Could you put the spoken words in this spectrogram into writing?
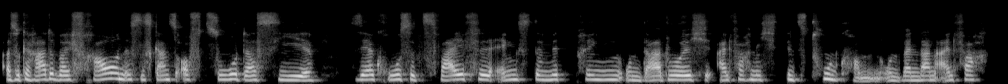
Also gerade bei Frauen ist es ganz oft so, dass sie sehr große Zweifel, Ängste mitbringen und dadurch einfach nicht ins Tun kommen. Und wenn dann einfach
